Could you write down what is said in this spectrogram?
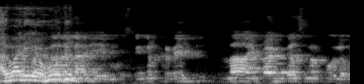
അതുമാതിരി യഹൂദി മുസ്ലിങ്ങൾക്കിടയിൽ അഭിപ്രായ വ്യത്യാസങ്ങൾ പോലും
